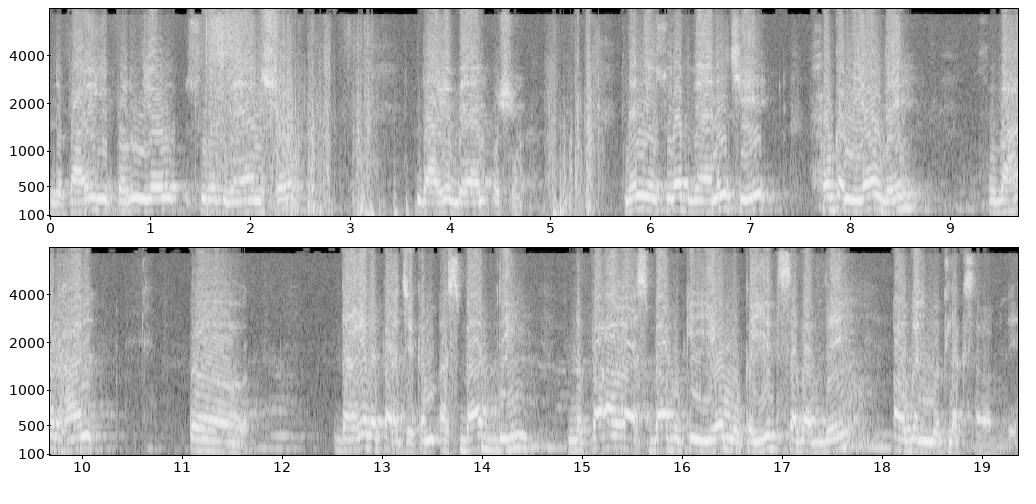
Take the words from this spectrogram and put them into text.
نو پاره کې پرون یو صورت بیان شو داغه بیان وشو نن یو صورت بیانې چې حکم یو دی خو به هر حال داغه د پر چې کوم اسباب دي نو په هغه اسباب کې یو مقید سبب دی او بل مطلق سبب دی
